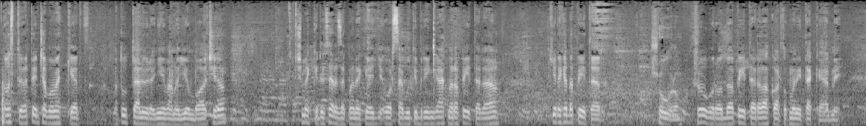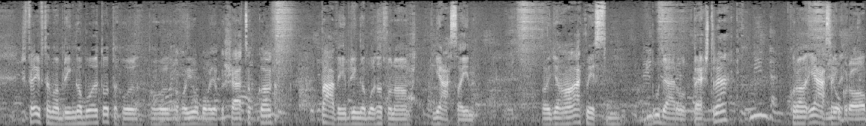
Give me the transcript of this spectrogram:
az történt, Csaba megkért, mert tudta előre nyilván, hogy jön Balcsira, és megkért, hogy szerezek már neki egy országúti bringát, mert a Péterrel, ki neked a Péter? Sógorom. Sógoroddal, Péterrel akartok menni tekerni. És felhívtam a bringaboltot, ahol, ahol, ahol jobban vagyok a srácokkal. Pávé bringabolt ott van a Jászain. Hogy ha átmész Budáról Pestre, akkor a Jászain Jobbra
